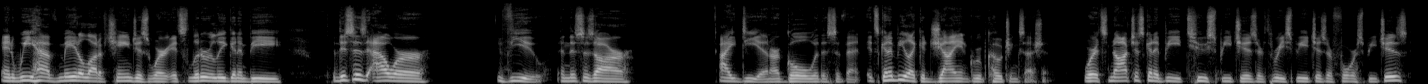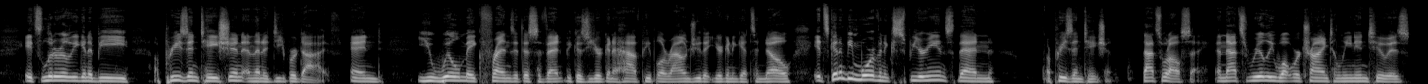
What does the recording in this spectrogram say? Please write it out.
And we have made a lot of changes where it's literally going to be this is our view and this is our idea and our goal with this event. It's going to be like a giant group coaching session where it's not just going to be two speeches or three speeches or four speeches. It's literally going to be a presentation and then a deeper dive. And you will make friends at this event because you're going to have people around you that you're going to get to know. It's going to be more of an experience than a presentation. That's what I'll say. And that's really what we're trying to lean into is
